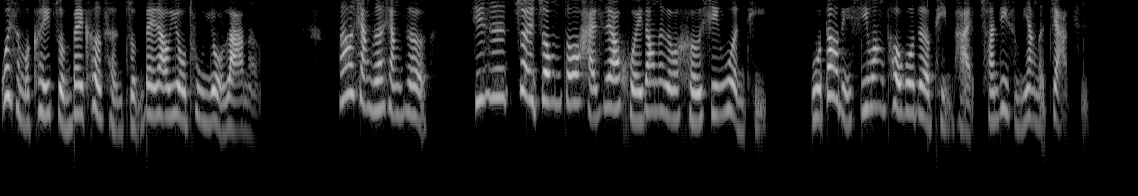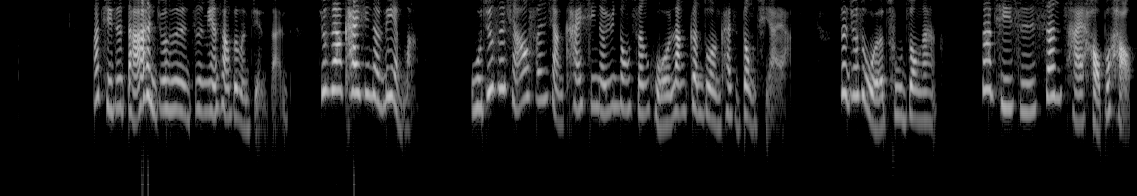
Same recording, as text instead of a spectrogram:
为什么可以准备课程准备到又吐又拉呢？然后想着想着，其实最终都还是要回到那个核心问题。我到底希望透过这个品牌传递什么样的价值？那其实答案就是字面上这么简单，就是要开心的练嘛。我就是想要分享开心的运动生活，让更多人开始动起来啊！这就是我的初衷啊。那其实身材好不好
